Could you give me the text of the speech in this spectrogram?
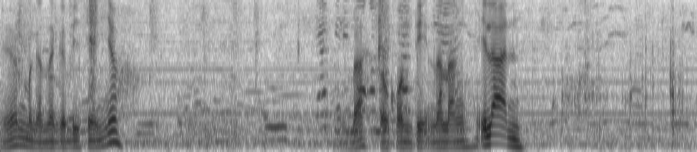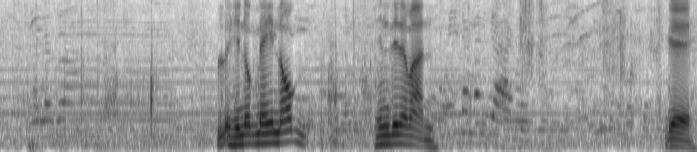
Ayun, magandang gabi sa inyo. Diba? To konti na lang. Ilan? Hinog na hinog? Hindi naman. Ge.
